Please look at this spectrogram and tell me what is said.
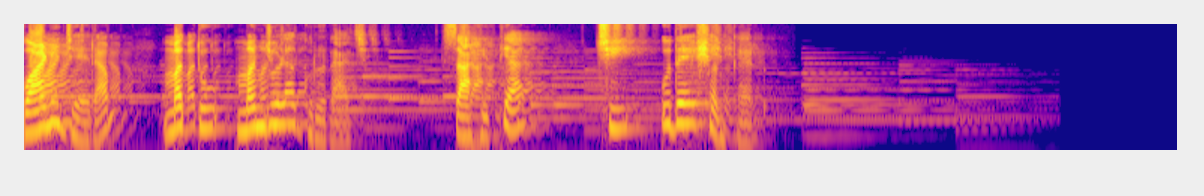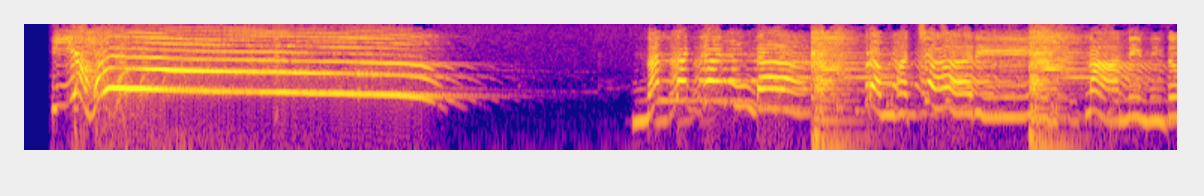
ವಾಣಿ ಜಯರಾಮ್ ಮತ್ತು ಮಂಜುಳಾ ಗುರುರಾಜ್. ಸಾಹಿತ್ಯ ಚಿ. ಉದಯಶಂಕರ್. బ్రహ్మచారి నా నిందు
